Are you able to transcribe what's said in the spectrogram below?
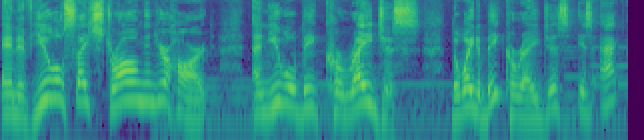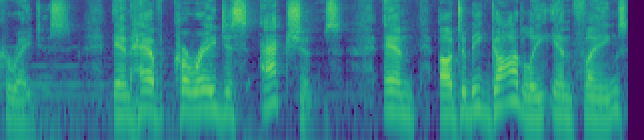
And if you will stay strong in your heart and you will be courageous, the way to be courageous is act courageous and have courageous actions. And uh, to be godly in things,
